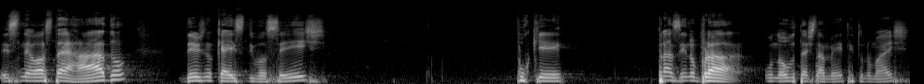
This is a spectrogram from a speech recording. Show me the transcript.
Esse negócio está errado. Deus não quer isso de vocês. Porque, trazendo para o Novo Testamento e tudo mais,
